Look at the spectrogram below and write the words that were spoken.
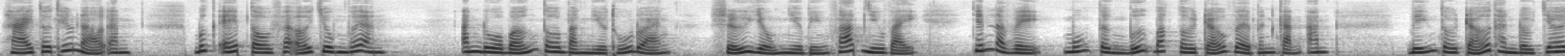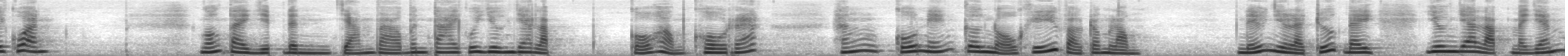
hại tôi thiếu nợ anh, bức ép tôi phải ở chung với anh. Anh đùa bỡn tôi bằng nhiều thủ đoạn, sử dụng nhiều biện pháp như vậy, chính là vì muốn từng bước bắt tôi trở về bên cạnh anh, biến tôi trở thành đồ chơi của anh. Ngón tay Diệp Đình chạm vào bên tai của Dương Gia Lập, cổ họng khô rác, hắn cố nén cơn nộ khí vào trong lòng. Nếu như là trước đây, Dương Gia Lập mà dám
